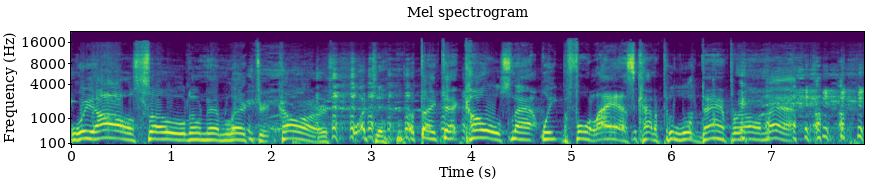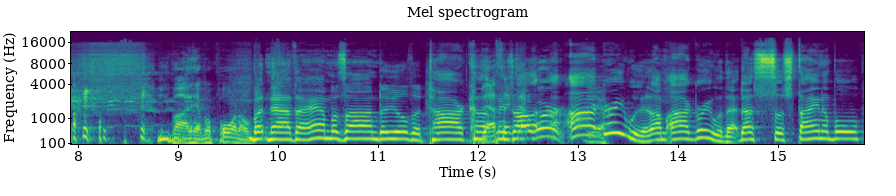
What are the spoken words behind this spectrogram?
We all sold on them electric cars. what the, I think that cold snap week before last kind of put a little damper on that. you might have a point on. But now the Amazon deal, the tire companies, that'll all- work. I, I agree with. I'm, I agree with that. That's sustainable,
